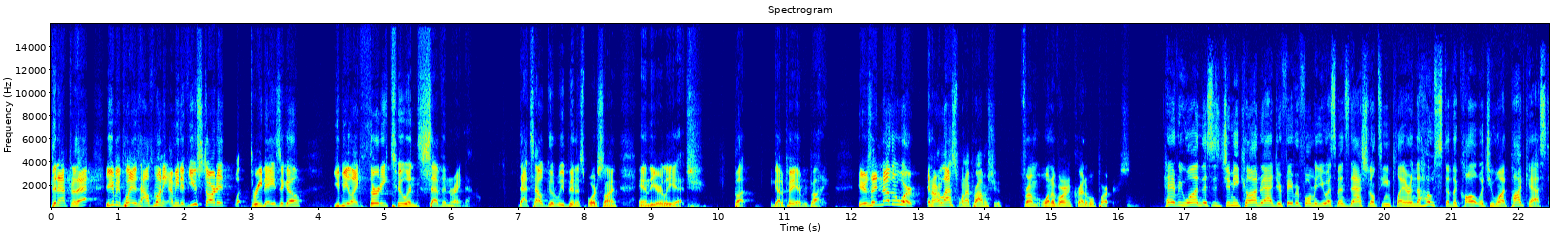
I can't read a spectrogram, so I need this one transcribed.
Then after that, you're going to be playing with house money. I mean, if you started, what, three days ago, you'd be like 32 and 7 right now. That's how good we've been at Sportsline and the early edge. But you got to pay everybody. Here's another word, and our last one, I promise you, from one of our incredible partners. Hey everyone, this is Jimmy Conrad, your favorite former U.S. men's national team player and the host of the Call It What You Want podcast.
